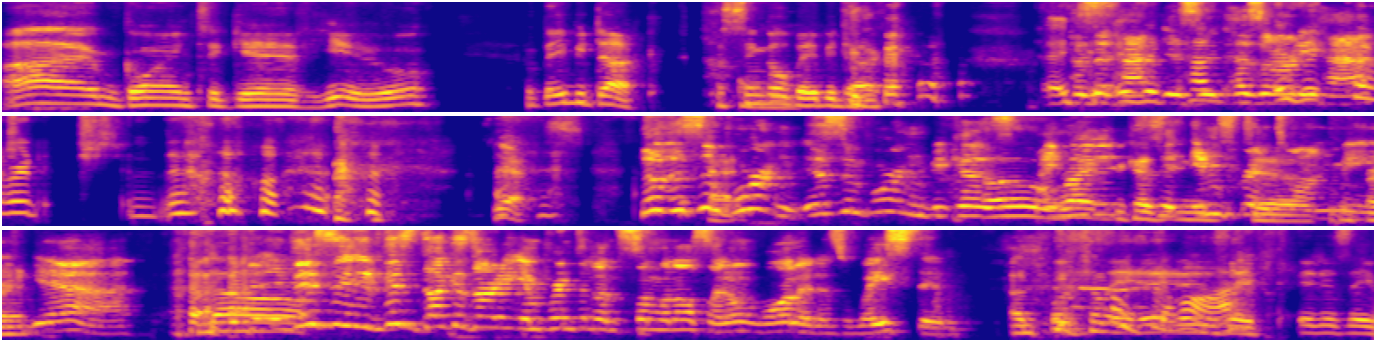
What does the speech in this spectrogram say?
I'm going to give you a baby duck, a single baby duck. Has it ha- is it- has it already hatched? covered? Yes. No, this is important. This is important because Oh, I right, need because it it to imprint to on me. imprint. Yeah. No. If this if this duck is already imprinted on someone else, I don't want it. It's wasted. Unfortunately, it is a it is a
